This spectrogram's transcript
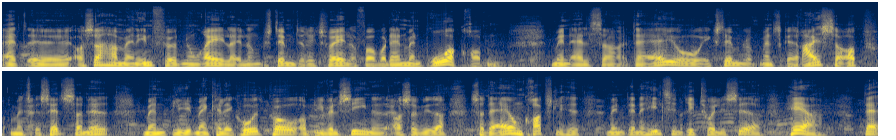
At, øh, og så har man indført nogle regler eller nogle bestemte ritualer for, hvordan man bruger kroppen. Men altså, der er jo eksempler, man skal rejse sig op, og man skal sætte sig ned, man, bliver, man kan lægge hovedet på og blive velsignet osv. Så, videre. så der er jo en kropslighed, men den er hele tiden ritualiseret. Her der,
